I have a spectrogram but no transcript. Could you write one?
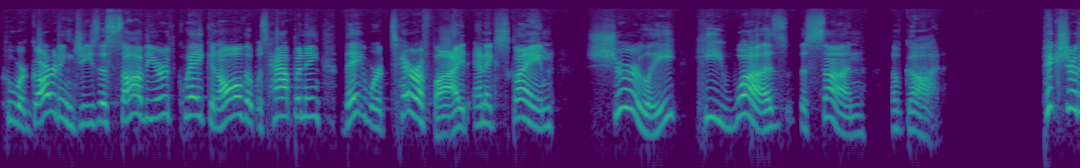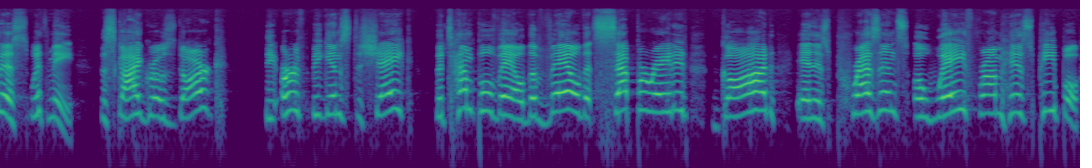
who were guarding Jesus saw the earthquake and all that was happening, they were terrified and exclaimed, Surely he was the Son of God. Picture this with me. The sky grows dark, the earth begins to shake, the temple veil, the veil that separated God and his presence away from his people,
